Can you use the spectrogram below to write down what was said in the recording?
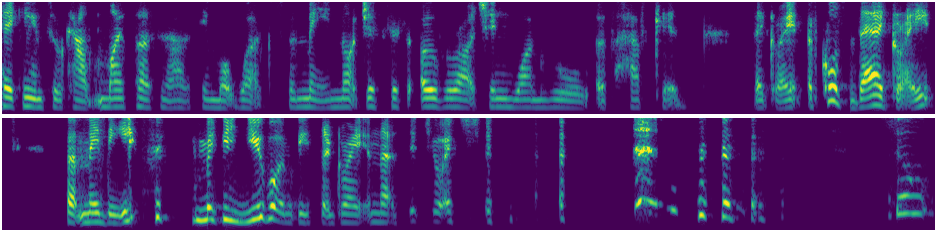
taking into account my personality and what works for me, not just this overarching one rule of have kids. They're great. Of course, they're great, but maybe maybe you won't be so great in that situation. so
